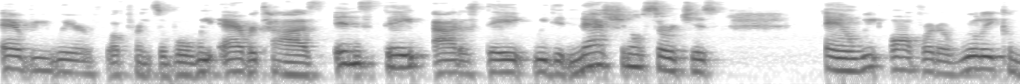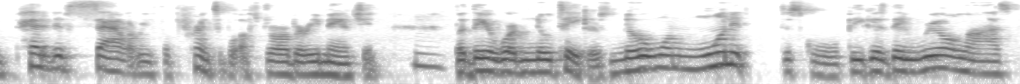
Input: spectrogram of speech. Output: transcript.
everywhere for a principal. We advertised in state, out of state. We did national searches. And we offered a really competitive salary for principal of Strawberry Mansion. Mm. But there were no takers. No one wanted the school because they realized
